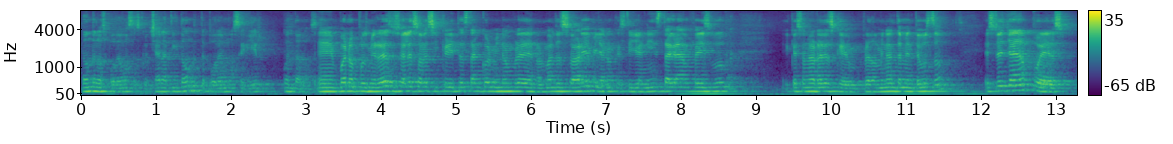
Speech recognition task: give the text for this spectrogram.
¿dónde los podemos escuchar a ti? ¿Dónde te podemos seguir? Cuéntanos. Eh, bueno, pues mis redes sociales ahora sí que ahorita están con mi nombre normal de usuario, Emiliano Castillo en Instagram, Facebook que son las redes que predominantemente uso. Estoy ya, pues,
